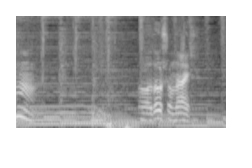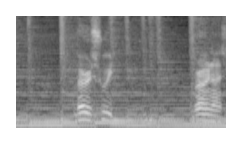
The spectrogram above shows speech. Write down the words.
Mmm. Oh, those are nice. Very sweet. Very nice.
